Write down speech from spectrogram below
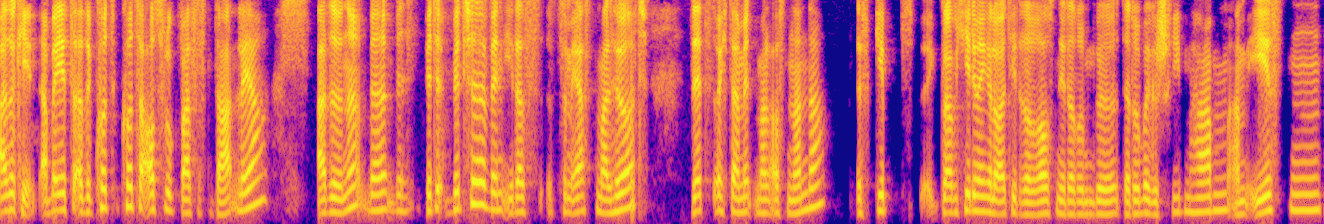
Also okay, aber jetzt also kurz, kurzer Ausflug, was ist ein Datenlayer? Also ne, bitte, bitte, wenn ihr das zum ersten Mal hört, setzt euch damit mal auseinander. Es gibt, glaube ich, jede Menge Leute, die da draußen, die darüber, darüber geschrieben haben. Am ehesten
